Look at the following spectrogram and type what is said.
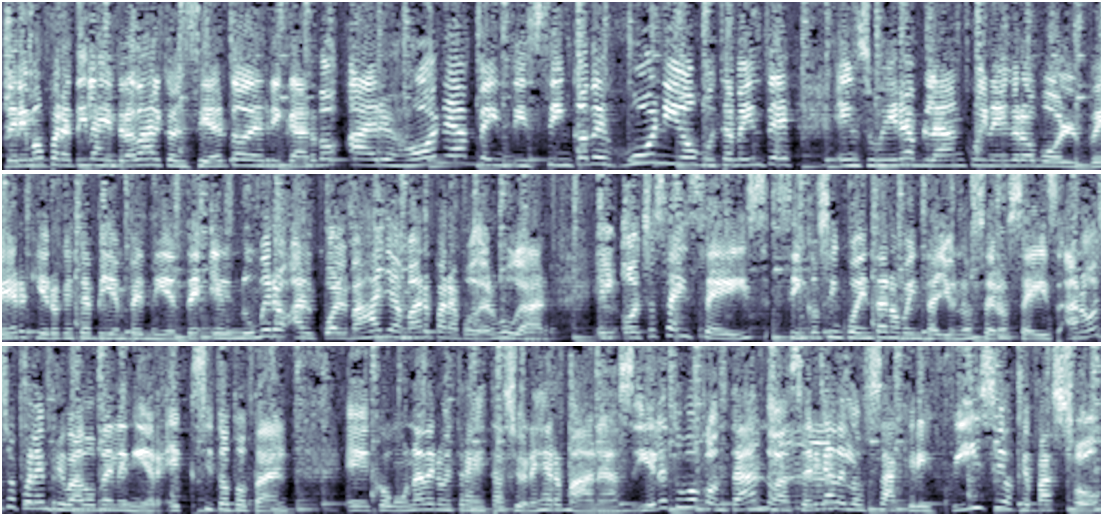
tenemos para ti las entradas al concierto de Ricardo Arjona, 25 de junio, justamente en su gira Blanco y Negro Volver. Quiero que estés bien pendiente. El número al cual vas a llamar para poder jugar, el 866-550-9106. Anoche fue en privado de Lenier, éxito total, eh, con una de nuestras estaciones hermanas. Y él estuvo contando acerca de los sacrificios que pasó,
